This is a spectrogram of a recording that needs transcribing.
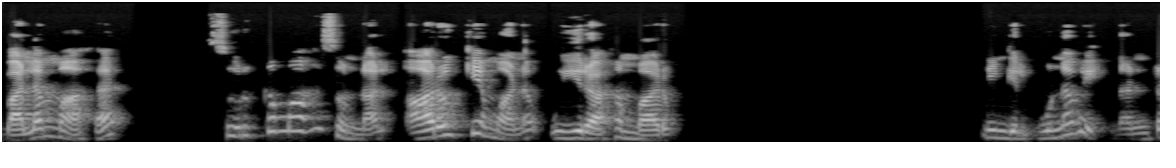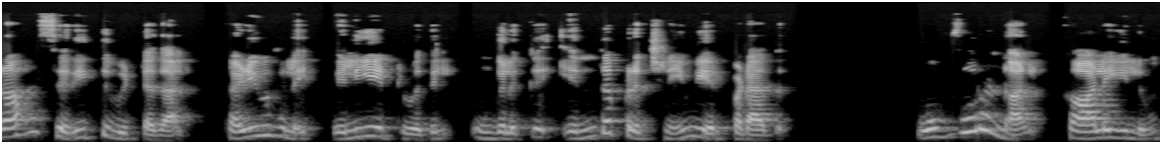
பலமாக சுருக்கமாக சொன்னால் ஆரோக்கியமான உயிராக மாறும். நீங்கள் உணவை நன்றாக செரித்து விட்டதால் கழிவுகளை வெளியேற்றுவதில் உங்களுக்கு எந்த பிரச்சனையும் ஏற்படாது. ஒவ்வொரு நாள் காலையிலும்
